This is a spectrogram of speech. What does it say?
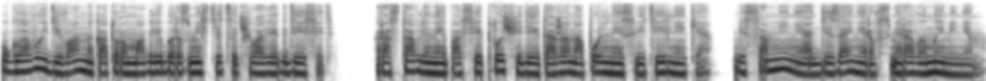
угловой диван, на котором могли бы разместиться человек десять, расставленные по всей площади этажа напольные светильники, без сомнения от дизайнеров с мировым именем.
